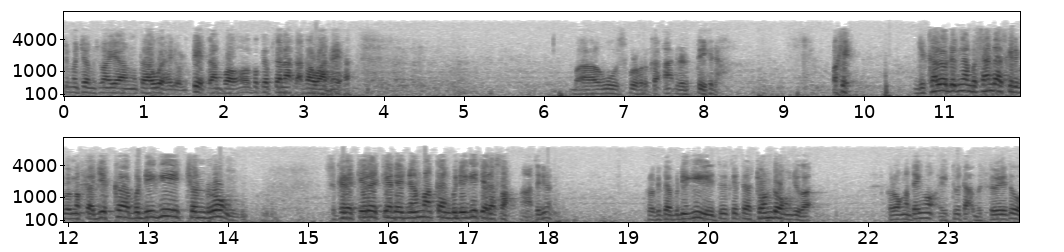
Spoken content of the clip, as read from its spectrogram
Macam semayang terawih tu letih tanpa oh, pakai pesanak tak kawan ya. baru 10 rekaat letih dah. Ok jikalau dengan bersandar sekali maka jika berdiri cenderung sekira-kira tiada dinamakan berdiri tiada sah. Ha, tadi kan kalau kita berdiri itu kita condong juga. Kalau orang tengok itu tak betul itu.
